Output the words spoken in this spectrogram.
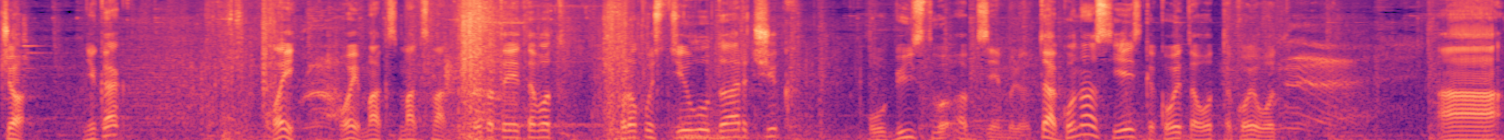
Че? Никак? Ой, ой, Макс, Макс, Макс. Что-то ты это вот пропустил ударчик. Убийство об землю. Так, у нас есть какой-то вот такой вот... А,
